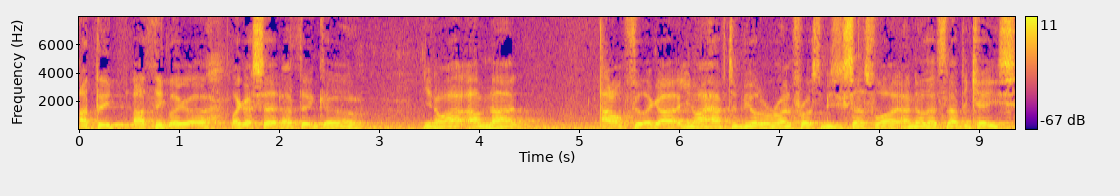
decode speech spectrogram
I think I think like uh, like I said, I think uh, you know I, I'm not. I don't feel like I, you know, I have to be able to run for us to be successful. I, I know that's not the case.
